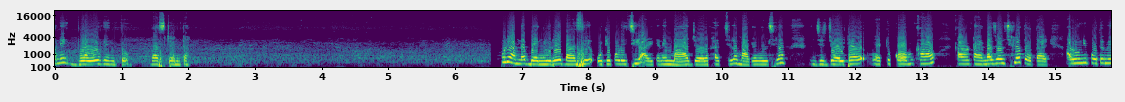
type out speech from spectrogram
অনেক বড় কিন্তু বাস স্ট্যান্ডটা পরে আমরা বেঙ্গালুরুর বাসে উঠে পড়েছি আর এখানে মা জল খাচ্ছিল। মাকে বলছিলাম যে, জলটা একটু কম খাও, কারণ ঠান্ডা জল ছিল তো তাই। আর উনি প্রথমে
